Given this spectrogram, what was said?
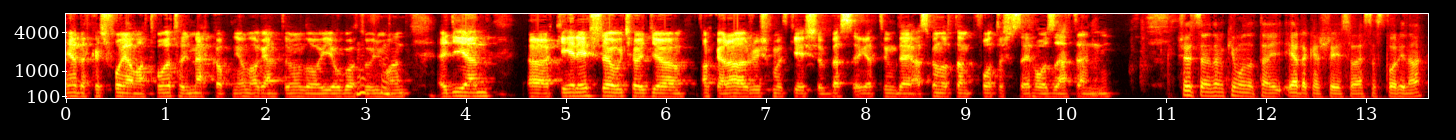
érdekes folyamat volt, hogy megkapni a magántanulói jogot, úgymond egy ilyen kérésre, úgyhogy akár arról is majd később beszélgetünk, de azt gondoltam fontos azért hozzátenni. Sőt, szerintem kimondottan egy érdekes része lesz a sztorinak.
